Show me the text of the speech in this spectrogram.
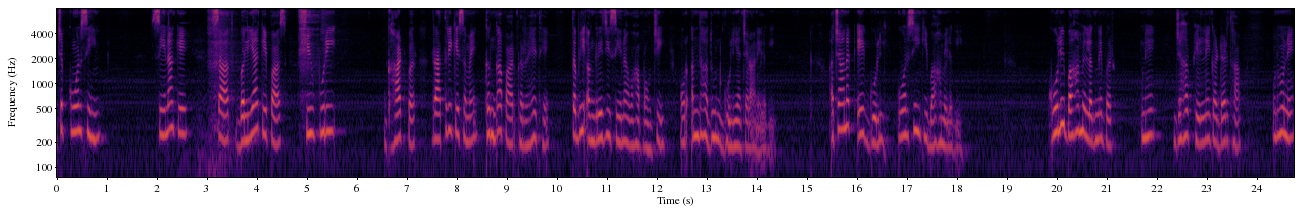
जब कुंवर सिंह सेना के साथ बलिया के पास शिवपुरी घाट पर रात्रि के समय गंगा पार कर रहे थे, तभी अंग्रेज़ी सेना वहाँ पहुँची और अंधाधुंध गोलियाँ चलाने लगी। अचानक एक गोली कुंवर सिंह की बाह में लगी। गोली बाह में लगने पर उन्हें जहर फैलने का डर था। उन्होंने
